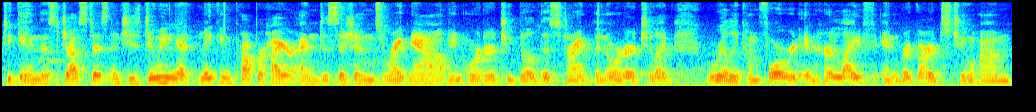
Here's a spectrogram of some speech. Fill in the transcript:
to gain this justice and she's doing it making proper higher end decisions right now in order to build this strength in order to like really come forward in her life in regards to um,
